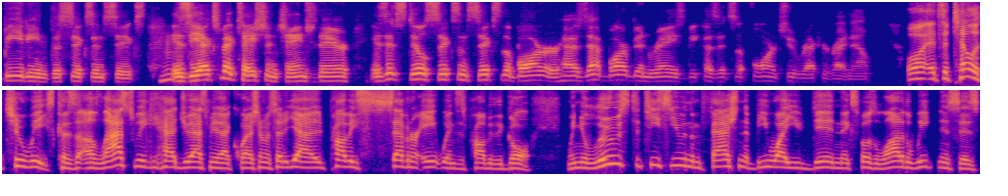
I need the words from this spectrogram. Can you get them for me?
beating the six and 6 mm-hmm. Is the expectation changed there? Is it still six and six the bar, or has that bar been raised because it's a four and two record right now? Well, it's a tell of two weeks because uh, last week had you asked me that question, I said, yeah, probably seven or eight wins is probably the goal. When you lose to TCU in the fashion that BYU did and expose a lot of the weaknesses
